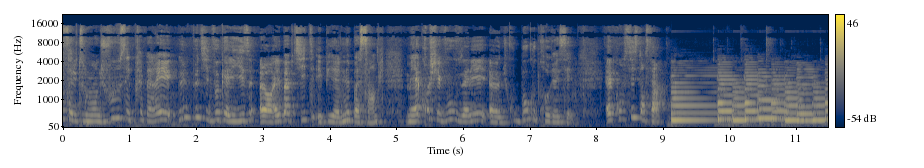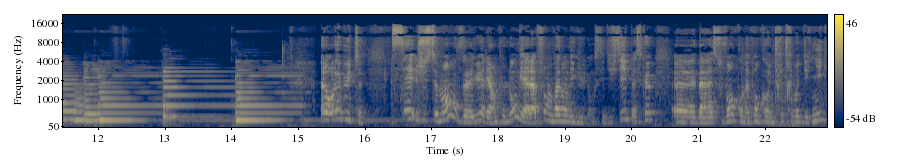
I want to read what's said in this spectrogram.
salut tout le monde, je vous ai préparé une petite vocalise. Alors elle n'est pas petite et puis elle n'est pas simple, mais accrochez-vous, vous allez euh, du coup beaucoup progresser. Elle consiste en ça. Alors le but, c'est justement, vous avez vu, elle est un peu longue et à la fin on va dans l'aigu. Donc c'est difficile parce que euh, bah, souvent, qu'on n'a pas encore une très très bonne technique,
